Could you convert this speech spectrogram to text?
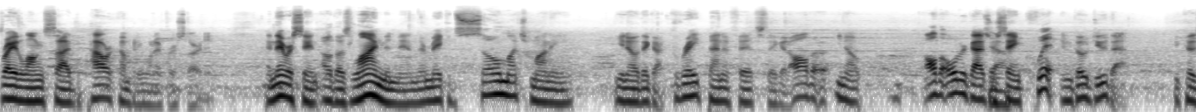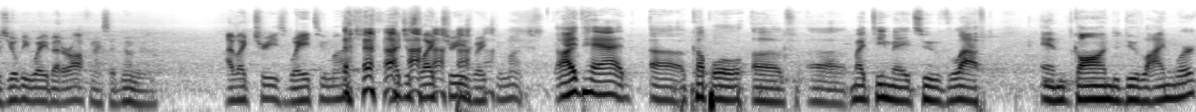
right alongside the power company when I first started, and they were saying, "Oh, those linemen, man, they're making so much money. You know, they got great benefits. They got all the, you know, all the older guys were saying, quit and go do that because you'll be way better off." And I said, "No, man." I like trees way too much. I just like trees way too much. I've had uh, a couple of uh, my teammates who've left and gone to do line work,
